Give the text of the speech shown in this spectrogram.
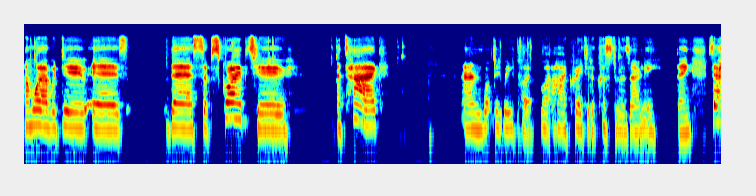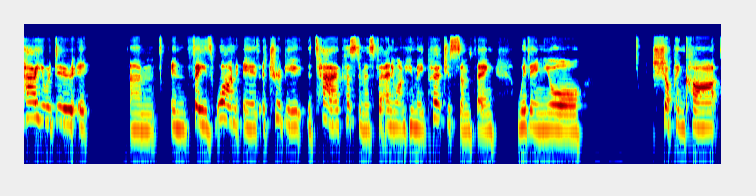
And what I would do is they're subscribed to a tag and what did we put? Well, I created a customers only thing. So how you would do it um, in phase one is attribute the tag customers for anyone who may purchase something within your shopping cart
